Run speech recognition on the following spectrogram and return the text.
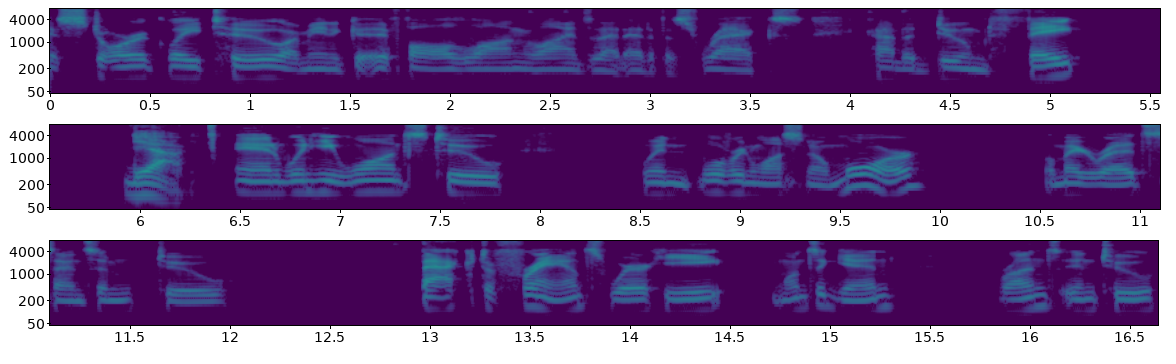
historically, too. I mean, it, it falls along the lines of that Oedipus Rex, kind of the doomed fate. Yeah. And when he wants to, when Wolverine wants to know more, Omega Red sends him to back to France, where he once again runs into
